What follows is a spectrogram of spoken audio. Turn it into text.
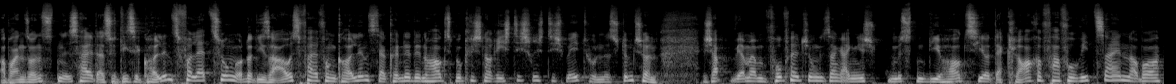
aber ansonsten ist halt, also diese Collins-Verletzung oder dieser Ausfall von Collins, der könnte den Hawks wirklich noch richtig, richtig wehtun. Das stimmt schon. Ich hab, wir haben ja im Vorfeld schon gesagt, eigentlich müssten die Hawks hier der klare Favorit sein, aber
